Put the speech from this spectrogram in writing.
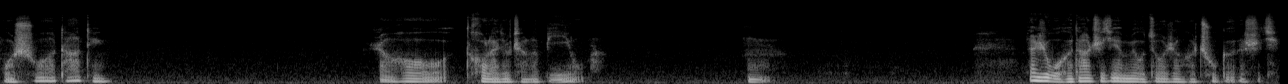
我说他听，然后后来就成了笔友嘛。嗯，但是我和他之间没有做任何出格的事情。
